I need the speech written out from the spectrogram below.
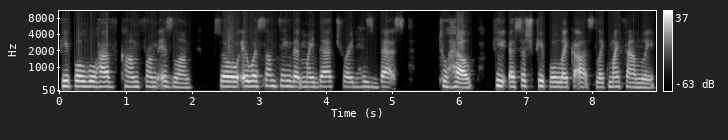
people who have come from Islam. So it was something that my dad tried his best to help pe- uh, such people like us, like my family.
